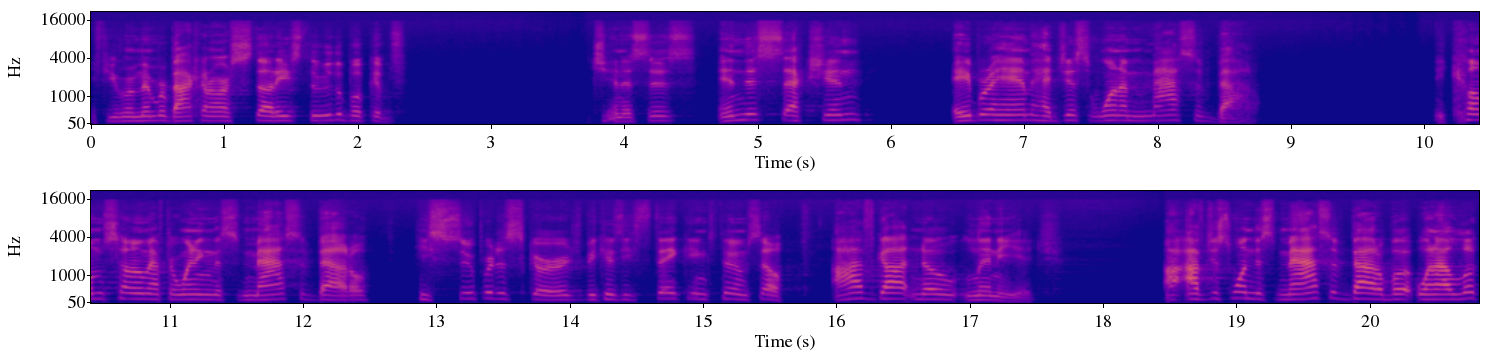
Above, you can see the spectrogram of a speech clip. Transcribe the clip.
If you remember back in our studies through the book of Genesis, in this section, Abraham had just won a massive battle. He comes home after winning this massive battle. He's super discouraged because he's thinking to himself, I've got no lineage. I've just won this massive battle, but when I look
